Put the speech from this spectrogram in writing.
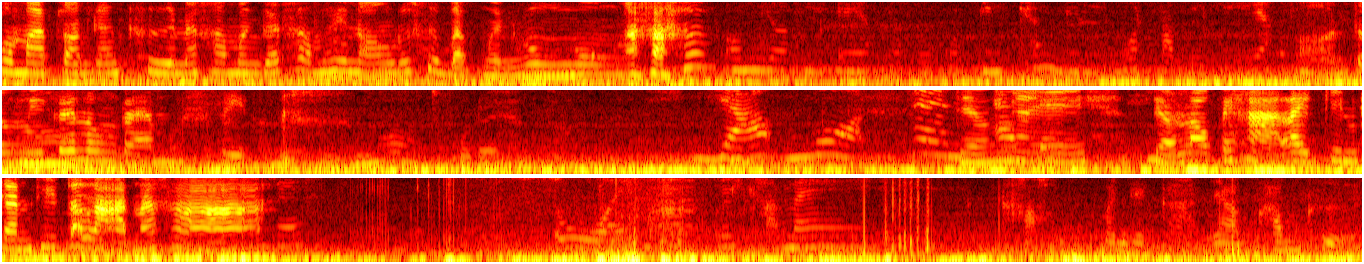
พอมาตอนกลางคืนนะคะ มันก็ทำให้น้องรู้สึกแบบเหมือนงงๆอะค่ะ Om jag vill äta någonting kan du låta mig äta. อ๋อตรงนี้ก็โรงแรมดุสิต Mat får du äta. Ja, maten เดี๋ยวไง är เดี๋ยวเราไปหาอะไรกินกันที่ตลาดนะคะ สวยมากเลยค่ะแม่ ค่ะ บรรยากาศยามค่ำคืน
